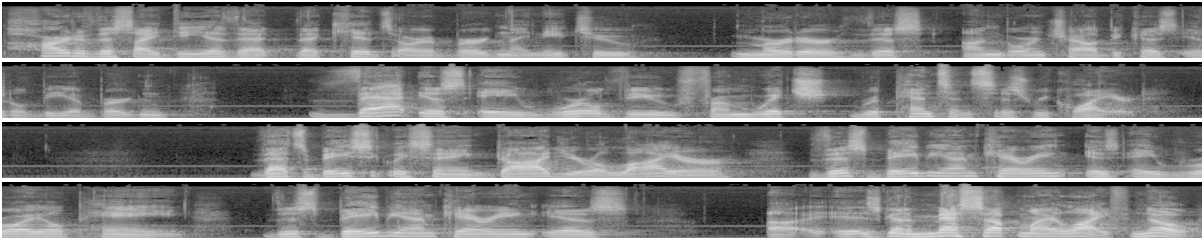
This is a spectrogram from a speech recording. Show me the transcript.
part of this idea that, that kids are a burden, I need to murder this unborn child because it'll be a burden, that is a worldview from which repentance is required. That's basically saying, God, you're a liar. This baby I'm carrying is a royal pain. This baby I'm carrying is, uh, is going to mess up my life. No,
